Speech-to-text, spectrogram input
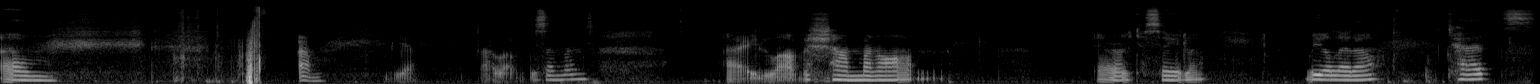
Um. Um. Yeah. I love Descendants. I love Sean Banan. Eric Saylor. Violetta. Cats.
